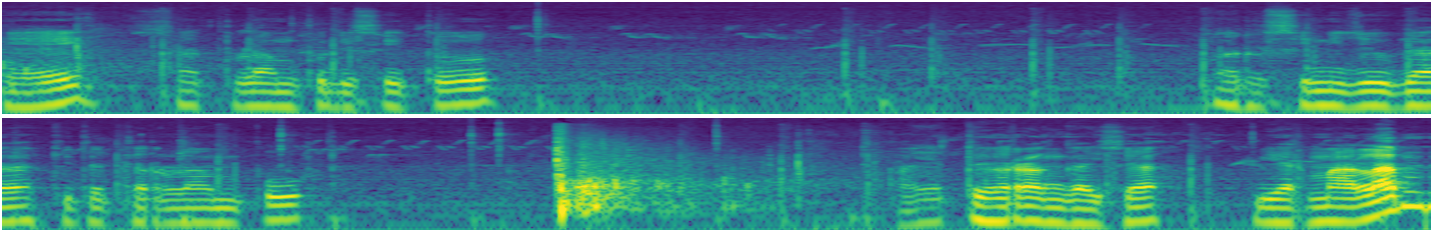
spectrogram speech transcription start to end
Oke satu lampu di situ. Baru sini juga kita taruh lampu. Kayak terang guys ya. Biar malam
